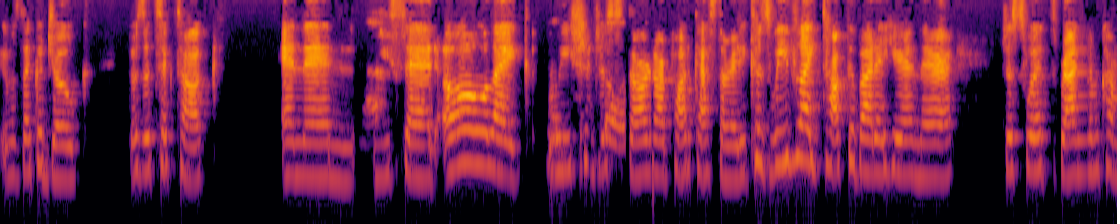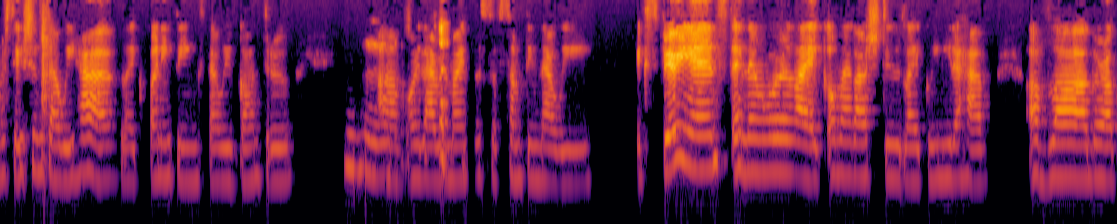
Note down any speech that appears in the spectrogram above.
It was like a joke. It was a TikTok. And then you said, "Oh, like we should just start our podcast already because we've like talked about it here and there, just with random conversations that we have, like funny things that we've gone through, Mhm. um, or that reminds us of something that we experienced. And then we're like, oh my gosh, dude, like we need to have a vlog or a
